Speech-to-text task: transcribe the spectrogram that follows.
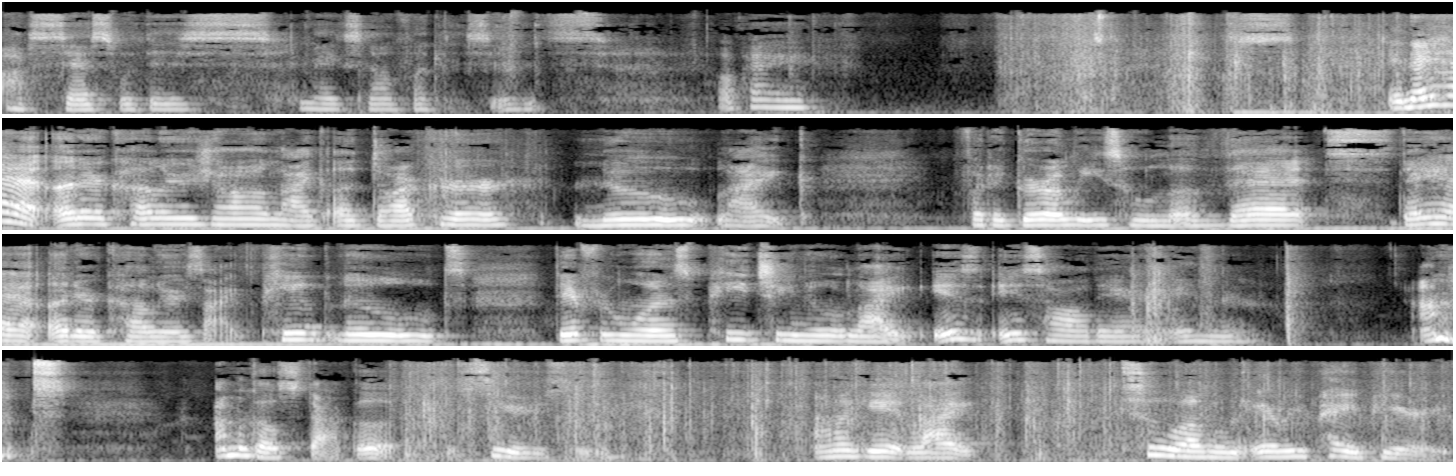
obsessed with this. It makes no fucking sense. Okay. And they had other colors, y'all, like a darker nude, like for the girlies who love that. They had other colors like pink nudes, different ones, peachy nude, like it's it's all there. And I'm I'm gonna go stock up. Seriously. I'm gonna get like two of them every pay period.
